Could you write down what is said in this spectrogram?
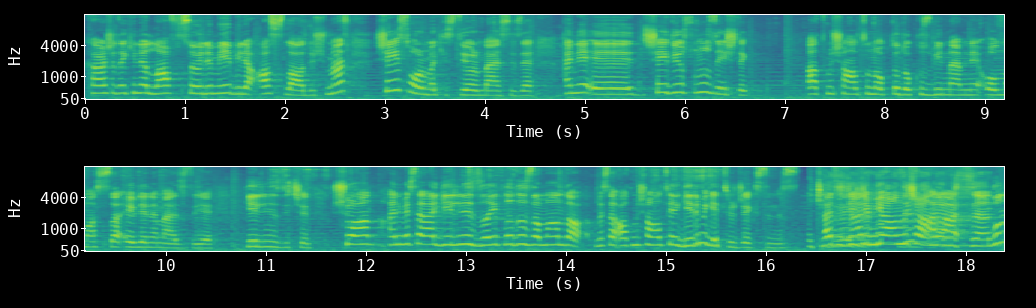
karşıdakine laf söylemeye bile asla düşmez. Şeyi sormak istiyorum ben size. Hani e, şey diyorsunuz ya işte 66.9 bilmem ne olmazsa evlenemez diye geliniz için. Şu an hani mesela geliniz zayıfladığı zaman da mesela 66'ya geri mi getireceksiniz? Hatice'cim Yani bunu yanlış siz mi ayar- anlamışsın. Bunu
